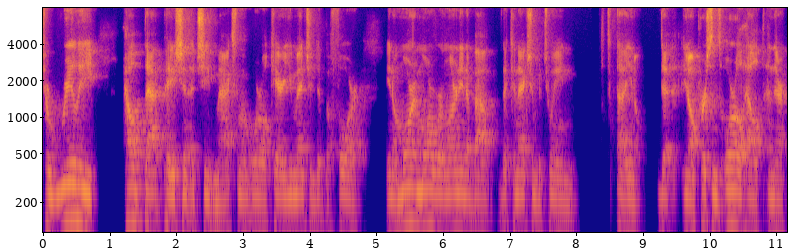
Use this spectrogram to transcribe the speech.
to really help that patient achieve maximum oral care. You mentioned it before. You know, more and more we're learning about the connection between, uh, you know, the you know person's oral health and their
